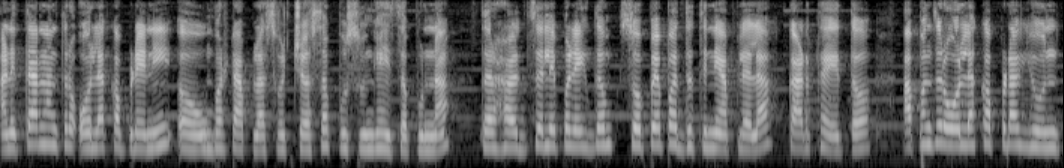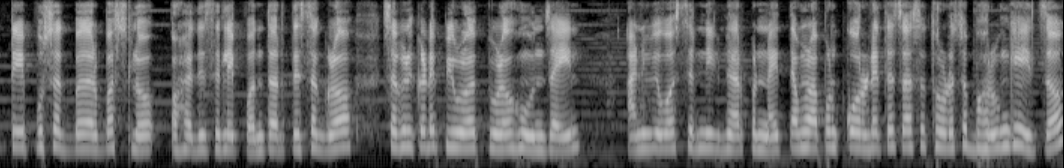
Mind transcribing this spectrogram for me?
आणि त्यानंतर ओल्या कपड्याने उंबरठा आपला स्वच्छ असा पुसून घ्यायचा पुन्हा. तर हळदचं लेपन एकदम सोप्या पद्धतीने आपल्याला काढता येतं. आपण जर ओला कपडा घेऊन ते पुसत बर बसलो हळदीचं लेपन तर ते सगळं सगळीकडे पिवळं पिवळं होऊन जाईल. आणि व्यवस्थित निघणार पण नाही. त्यामुळे आपण कोरड्यातच असं थोडंसं भरून घ्यायचं.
